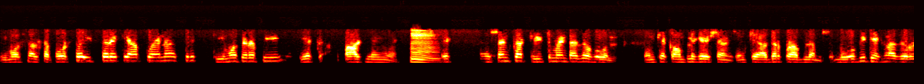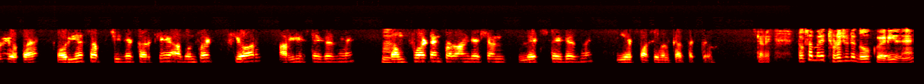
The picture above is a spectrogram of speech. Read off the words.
इमोशनल सपोर्ट तो इस तरह के आपको है ना सिर्फ़ कीमोथेरेपी एक पार्ट नहीं है हम्म। एक पेशेंट का ट्रीटमेंट एज ए होल उनके कॉम्प्लिकेशंस उनके अदर प्रॉब्लम्स वो भी देखना ज़रूरी होता है और ये सब चीज़ें करके आप उनको एक क्योर अर्ली स्टेजेस में हम्म। Comfort and prolongation late stages में ये पॉसिबल कर सकते हो। करेक्ट डॉक्टर साहब मेरे छोटे छोटे दो क्वेरीज हैं।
